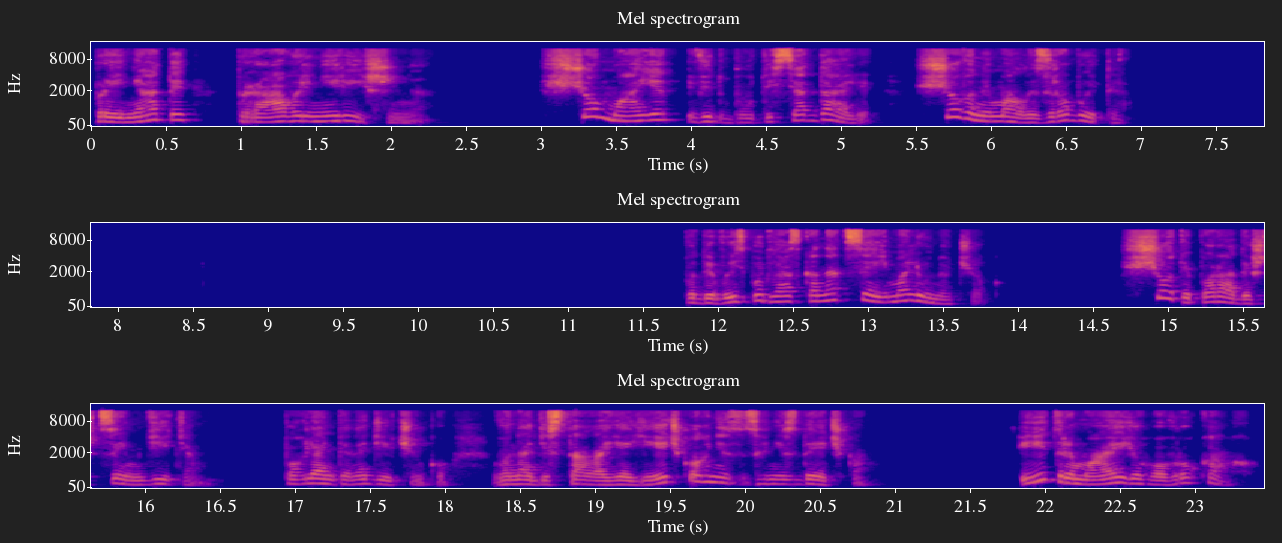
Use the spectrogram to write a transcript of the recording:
прийняти правильні рішення. Що має відбутися далі? Що вони мали зробити? Подивись, будь ласка, на цей малюночок. Що ти порадиш цим дітям? Погляньте на дівчинку. Вона дістала яєчко з гніздечка і тримає його в руках.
